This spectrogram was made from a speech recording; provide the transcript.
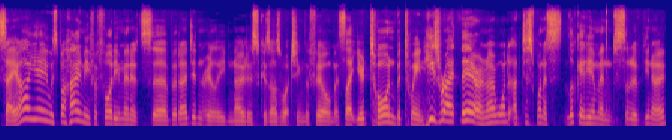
say, oh, yeah, he was behind me for 40 minutes, uh, but I didn't really notice because I was watching the film? It's like you're torn between, he's right there, and I, want, I just want to look at him and sort of, you know,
